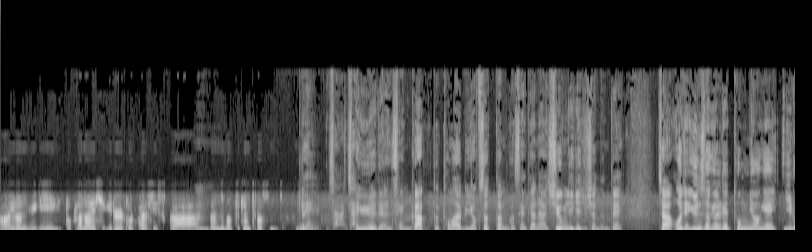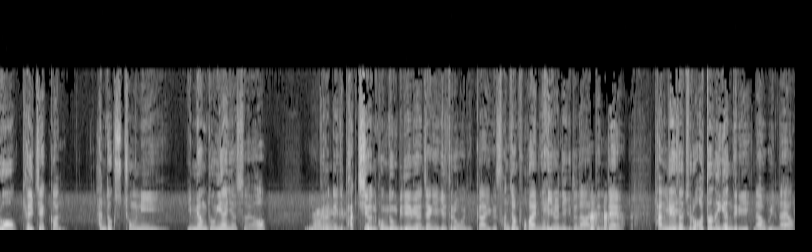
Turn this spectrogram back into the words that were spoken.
아, 이런 위기 또 변화의 시기를 돌파할 수 있을까 음. 이런 생각도 좀 들었습니다. 네. 예. 자, 자유에 대한 생각, 또 통합이 없었던 것에 대한 아쉬움 얘기해 주셨는데, 자, 어제 윤석열 대통령의 1호 결재권, 한덕수 총리 임명 동의안이었어요. 네. 그런데 이제 박지원 공동비대위원장 얘기를 들어보니까 이거 선전포가 아니냐 이런 얘기도 나왔던데, 당내에서 예. 주로 어떤 의견들이 나오고 있나요?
